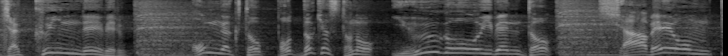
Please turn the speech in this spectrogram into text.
ジャックインレーベル音楽とポッドキャストの融合イベント「シャベオン」「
